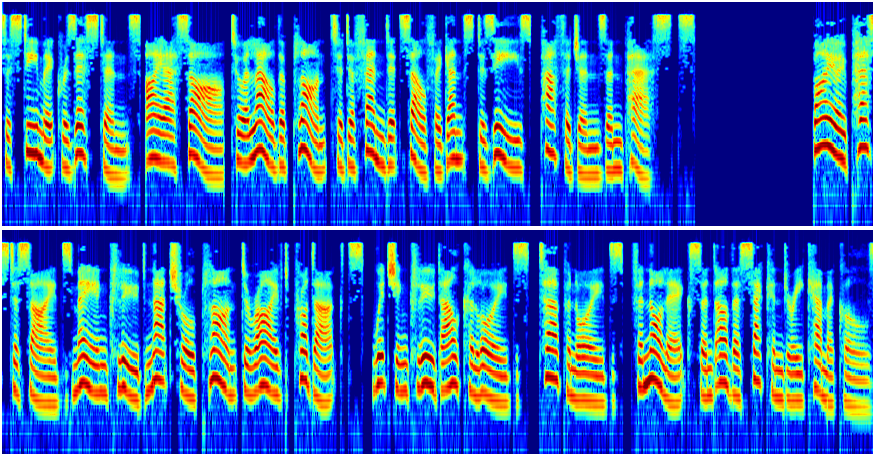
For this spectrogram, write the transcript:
systemic resistance (ISR) to allow the plant to defend itself against disease, pathogens and pests. Biopesticides may include natural plant-derived products, which include alkaloids, terpenoids, phenolics and other secondary chemicals.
